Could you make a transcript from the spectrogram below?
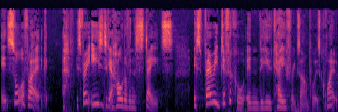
it's sort of like it's very easy to get hold of in the states. It's very difficult in the UK, for example. It's quite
